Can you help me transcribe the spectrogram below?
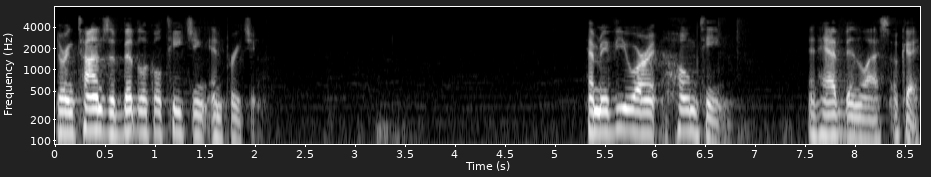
during times of biblical teaching and preaching. How many of you are at home team and have been last? Okay.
